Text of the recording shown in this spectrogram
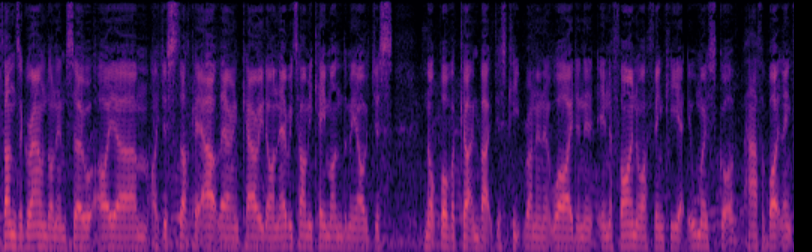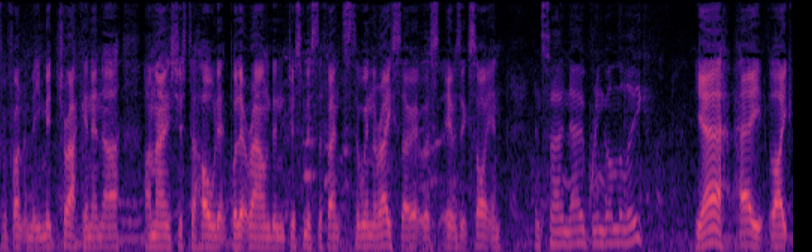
tons of ground on him. So I um, I just stuck it out there and carried on. Every time he came under me, I would just not bother cutting back, just keep running it wide. And in the final, I think he almost got a, half a bike length in front of me mid-track, and then uh, I managed just to hold it, pull it round, and just miss the fence to win the race. So it was it was exciting. And so now bring on the league. Yeah, hey, like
